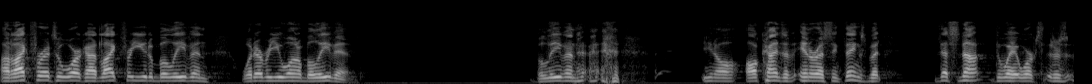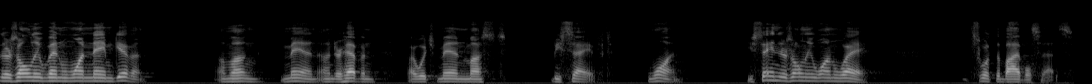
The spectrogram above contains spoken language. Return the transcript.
I'd like for it to work. I'd like for you to believe in whatever you want to believe in believe in, you know, all kinds of interesting things, but that's not the way it works. There's, there's only been one name given among men under heaven by which men must be saved. One. You're saying there's only one way. That's what the Bible says.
